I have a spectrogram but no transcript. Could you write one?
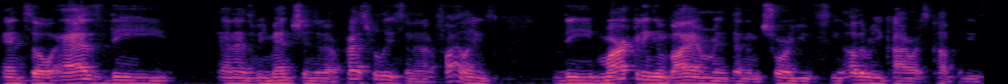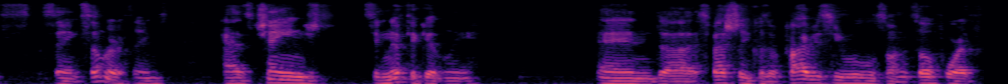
And so, as the and as we mentioned in our press release and in our filings, the marketing environment, and I'm sure you've seen other e-commerce companies saying similar things, has changed significantly and uh, especially because of privacy rules, so on and so forth.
